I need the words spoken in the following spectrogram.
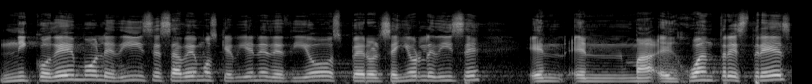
Nicodemo le dice, sabemos que viene de Dios, pero el Señor le dice en, en, en Juan 3:3,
